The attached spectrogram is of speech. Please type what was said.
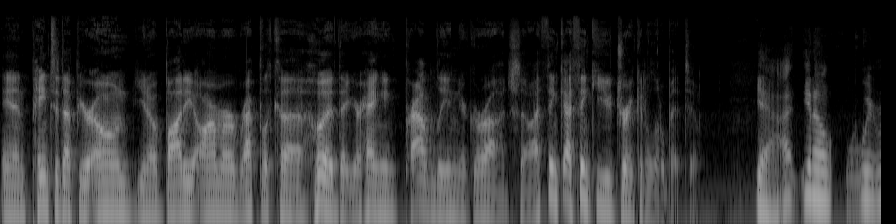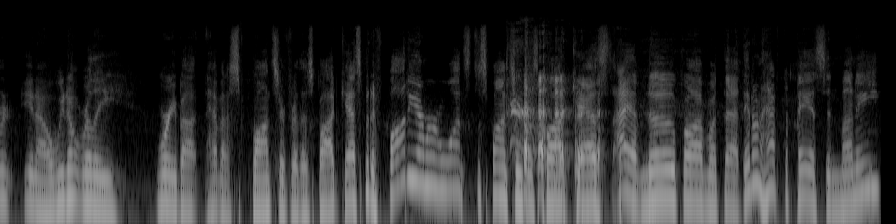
and painted up your own, you know, body armor replica hood that you're hanging proudly in your garage. So I think I think you drink it a little bit too. Yeah, I, you know, we you know we don't really worry about having a sponsor for this podcast. But if Body Armor wants to sponsor this podcast, I have no problem with that. They don't have to pay us in money.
